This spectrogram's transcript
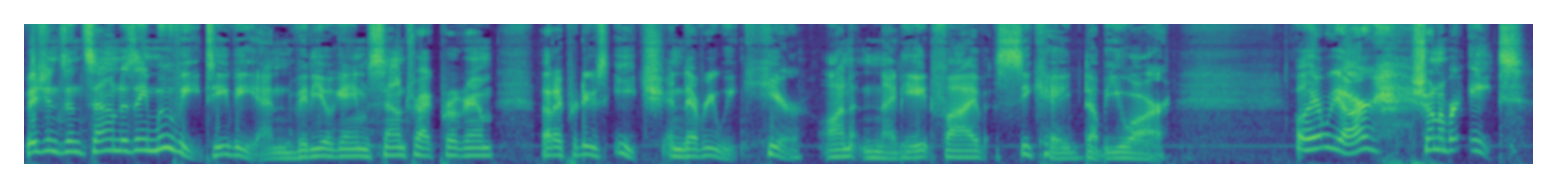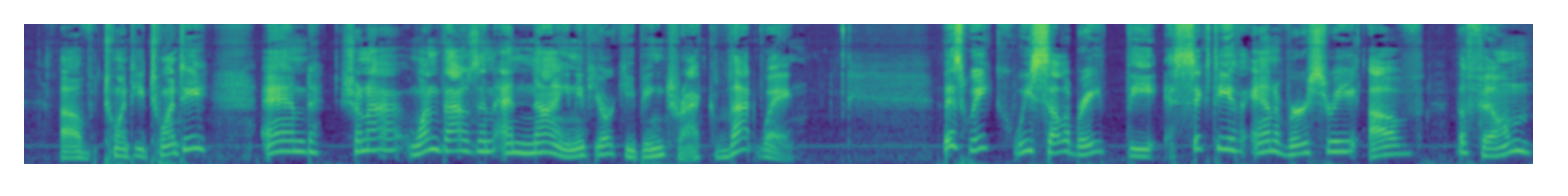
Visions and Sound is a movie, TV, and video game soundtrack program that I produce each and every week here on 98.5 CKWR. Well, here we are, show number eight of 2020 and show 1009 if you're keeping track that way. This week, we celebrate the 60th anniversary of the film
